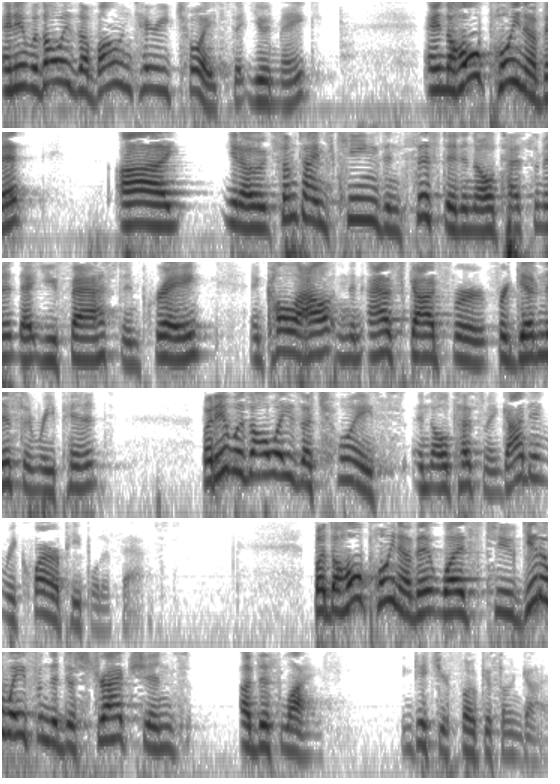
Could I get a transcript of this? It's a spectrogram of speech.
And it was always a voluntary choice that you would make. And the whole point of it, uh, you know, sometimes kings insisted in the Old Testament that you fast and pray and call out and ask God for forgiveness and repent. But it was always a choice in the Old Testament. God didn't require people to fast. But the whole point of it was to get away from the distractions of this life and get your focus on God.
